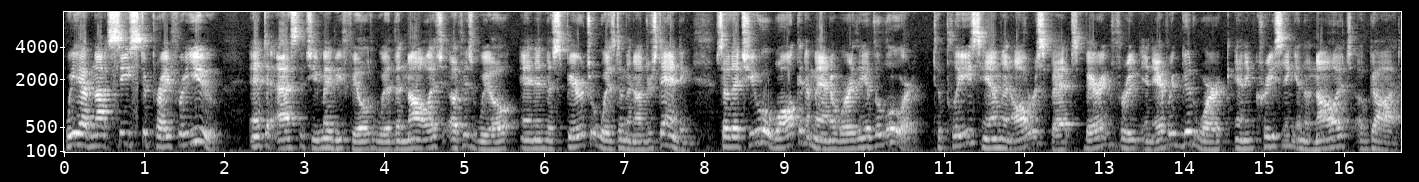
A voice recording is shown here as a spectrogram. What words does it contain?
we have not ceased to pray for you and to ask that you may be filled with the knowledge of his will and in the spiritual wisdom and understanding, so that you will walk in a manner worthy of the Lord, to please him in all respects, bearing fruit in every good work and increasing in the knowledge of God,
